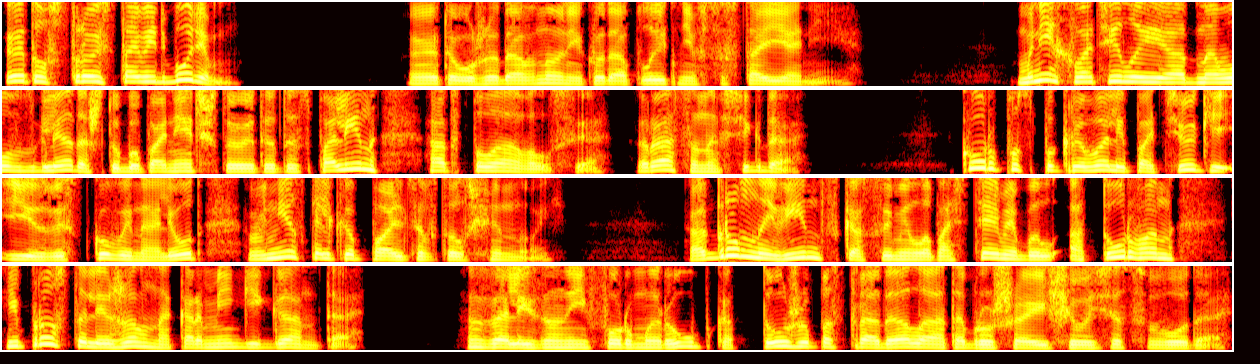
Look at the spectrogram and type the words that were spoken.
«Эту в строй ставить будем?» «Это уже давно никуда плыть не в состоянии», мне хватило и одного взгляда, чтобы понять, что этот исполин отплавался, раз и навсегда. Корпус покрывали потеки и известковый налет в несколько пальцев толщиной. Огромный винт с косыми лопастями был оторван и просто лежал на корме гиганта. Зализанной формы рубка тоже пострадала от обрушающегося свода.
